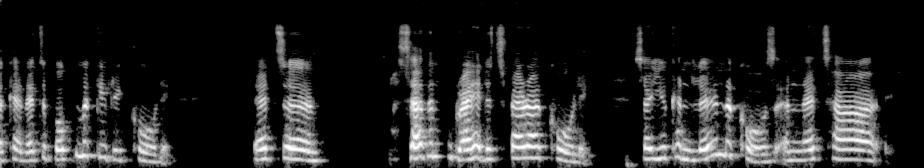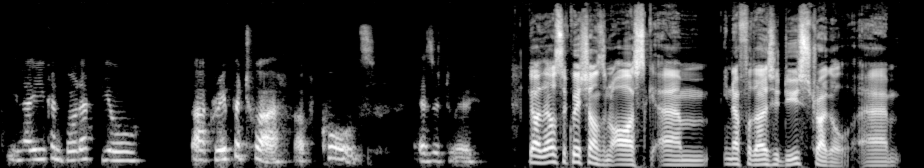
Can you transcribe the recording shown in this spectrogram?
okay, that's a Bokmaki recording. That's a southern grey-headed sparrow calling. So you can learn the calls, and that's how you know you can build up your like repertoire of calls, as it were. Yeah, that was the question I was going to ask. Um, you know, for those who do struggle, um,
